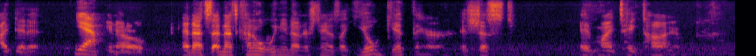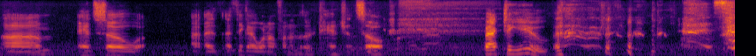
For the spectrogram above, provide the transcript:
I did it. Yeah. You know, and that's and that's kind of what we need to understand is like you'll get there. It's just it might take time. Um, and so I, I think I went off on another tangent. So back to you. so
